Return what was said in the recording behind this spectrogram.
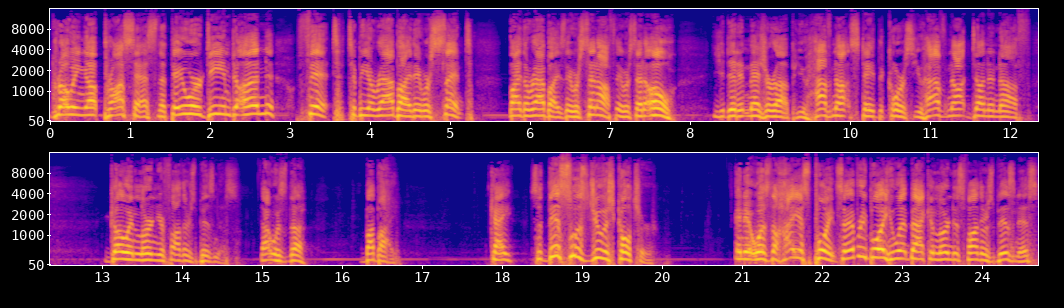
growing up process that they were deemed unfit to be a rabbi, they were sent by the rabbis. They were sent off. They were said, oh, you didn't measure up. You have not stayed the course. You have not done enough. Go and learn your father's business. That was the bye bye. Okay? So this was Jewish culture and it was the highest point. So every boy who went back and learned his father's business,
